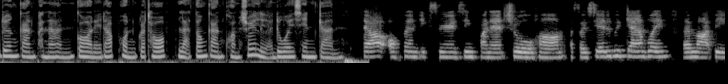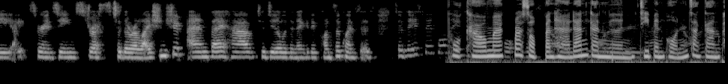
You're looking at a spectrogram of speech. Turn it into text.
เรื่องการพนันก็ได้รับผลกระทบ และต้องการความช่วยเหลือด้วยเช่นกัน They are often experiencing financial harm associated with gambling. They might be experiencing stress to the relationship and they have to deal with the negative consequences. So these people พวกเขามักประสบปัญหาด้านการเงินที่เป็นผลจากการพ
